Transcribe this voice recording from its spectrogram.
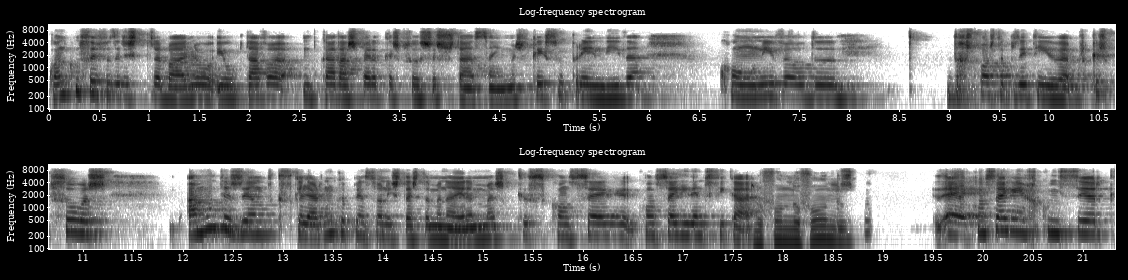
quando comecei a fazer este trabalho, eu estava um bocado à espera de que as pessoas se assustassem, mas fiquei surpreendida com o nível de, de resposta positiva, porque as pessoas há muita gente que se calhar nunca pensou nisto desta maneira, mas que se consegue, consegue identificar. No fundo, no fundo. É, conseguem reconhecer que,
